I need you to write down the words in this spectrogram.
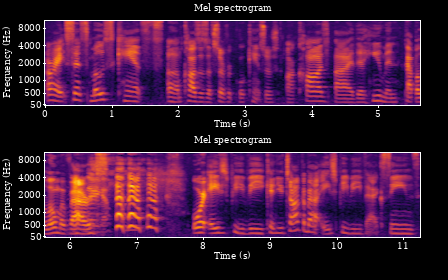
All right, since most cancer, um, causes of cervical cancers are caused by the human papillomavirus or HPV, can you talk about HPV vaccines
